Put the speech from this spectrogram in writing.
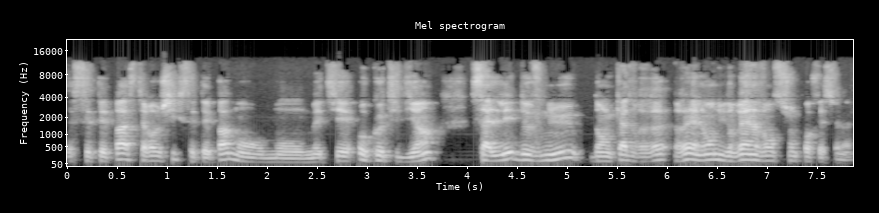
c'était pas stéréochique, c'était pas mon, mon métier au quotidien. Ça l'est devenu dans le cadre réellement d'une réinvention professionnelle.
